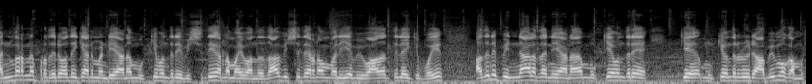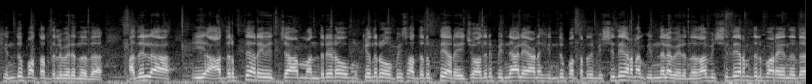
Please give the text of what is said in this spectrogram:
അൻവറിനെ പ്രതിരോധിക്കാൻ വേണ്ടിയാണ് മുഖ്യമന്ത്രി വിശദീകരണമായി വന്നത്. ആ വിശദീകരണം വലിയ വിവാദത്തിലേക്ക് പോയി. അതിന് പിന്നാലെ തന്നെയാണ് മുഖ്യമന്ത്രിക്ക് മുഖ്യമന്ത്രിയുടെ ഒരു അഭിമുഖം ഹിന്ദു പത്രത്തിൽ വരുന്നത്. അതിൽ ഈ അതൃപ്തി അറിയിച്ച മന്ത്രിയുടെ മുഖ്യമന്ത്രിയുടെ ഓഫീസ് അതൃപ്തി അറിയിച്ചു. അതിന് പിന്നാലെയാണ് ഹിന്ദു പത്രത്തിൽ വിശദീകരണം ഇന്നലെ വരുന്നത്. ആ വിശദീകരണത്തിൽ പറയുന്നത്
